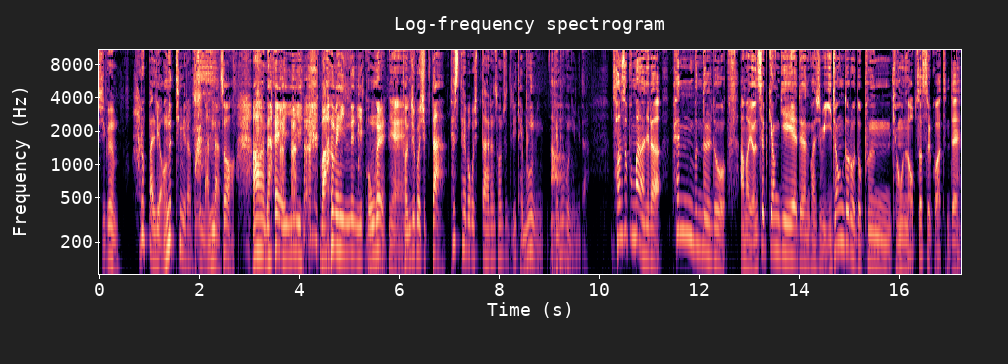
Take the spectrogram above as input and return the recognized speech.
지금 하루 빨리 어느 팀이라도 좀 만나서 아 나의 이 마음에 있는 이 공을 예. 던지고 싶다 테스트해보고 싶다 하는 선수들이 대부분 아. 대부분입니다. 선수뿐만 아니라 팬분들도 아마 연습 경기에 대한 관심이 이 정도로 높은 경우는 없었을 것 같은데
